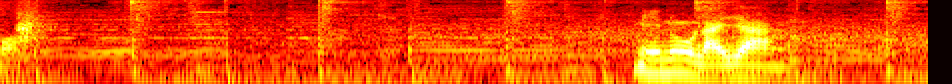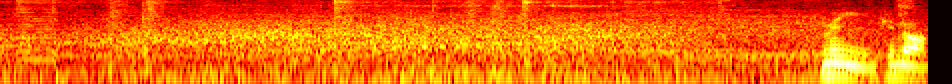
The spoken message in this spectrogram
บอกเมนูหลายอย่าง นี่พี่น้อง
